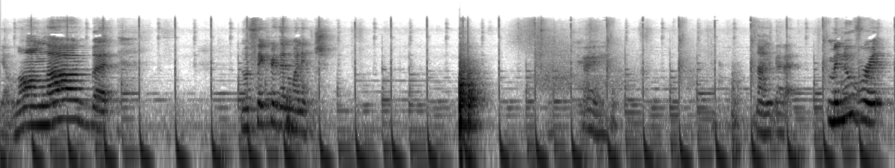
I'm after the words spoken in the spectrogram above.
Yeah, long log, but no thicker than one inch. Okay. Now you gotta maneuver it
